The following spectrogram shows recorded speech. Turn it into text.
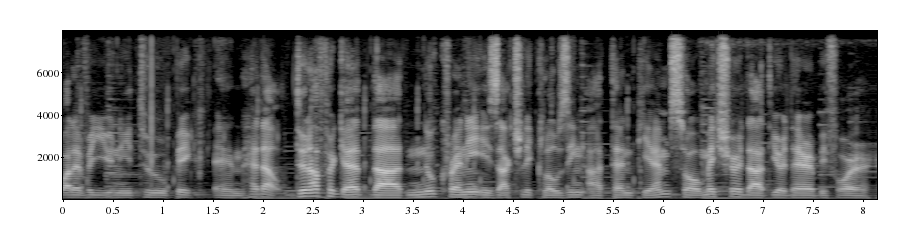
whatever you need to pick and head out. Do not forget that Nook's Cranny is actually closing at 10 p.m. So make sure that you're there before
